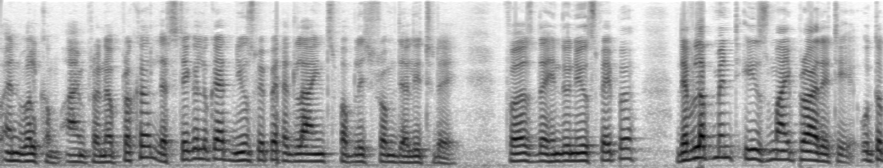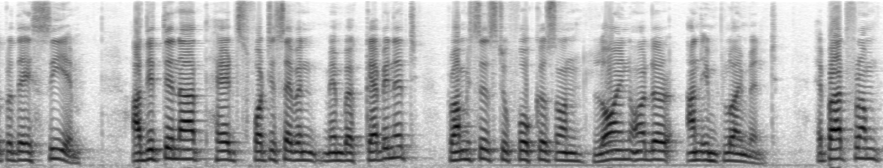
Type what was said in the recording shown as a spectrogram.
and welcome. I'm Pranav Prakhar. Let's take a look at newspaper headlines published from Delhi today. First, the Hindu newspaper. Development is my priority. Uttar Pradesh CM. Adityanath heads 47 member cabinet, promises to focus on law and order unemployment. Apart from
